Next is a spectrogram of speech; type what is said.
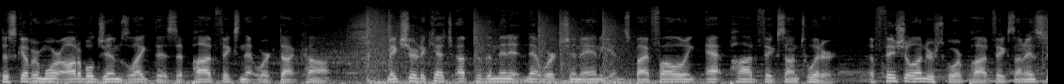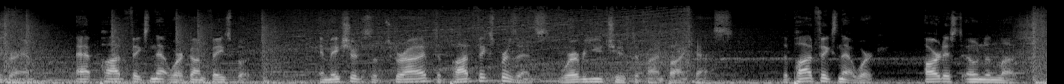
Discover more audible gems like this at podfixnetwork.com. Make sure to catch up to the minute network shenanigans by following at Podfix on Twitter, official underscore Podfix on Instagram, at Podfix Network on Facebook. And make sure to subscribe to Podfix Presents wherever you choose to find podcasts. The Podfix Network, artist owned and loved.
